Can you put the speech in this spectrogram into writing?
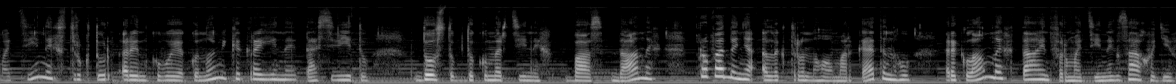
інформаційних структур ринкової економіки країни та світу, доступ до комерційних баз даних, проведення електронного маркетингу, рекламних та інформаційних заходів,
